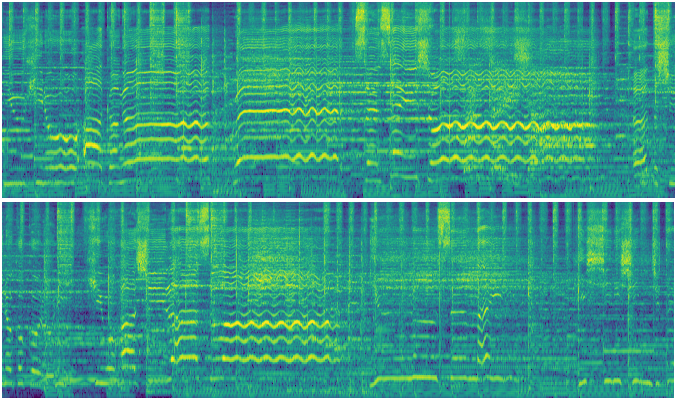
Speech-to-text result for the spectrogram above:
夕日の赤が Red Sensation 私の心に火を走らすわ許せない。必死に信じた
